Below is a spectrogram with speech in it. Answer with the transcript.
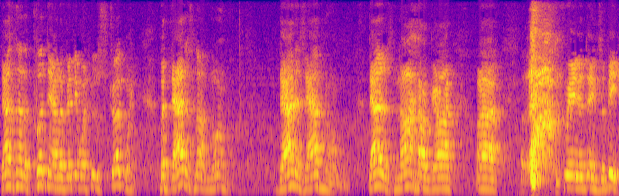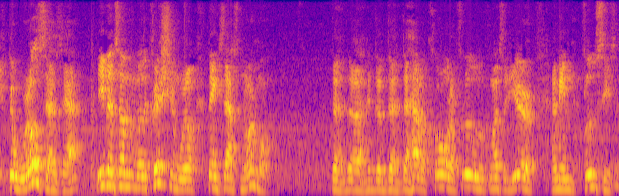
That's not a put down of anyone who's struggling. But that is not normal. That is abnormal. That is not how God uh, created things to be. The world says that. Even some of the Christian world thinks that's normal. To, to, to, to have a cold or flu once a year, I mean, flu season.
